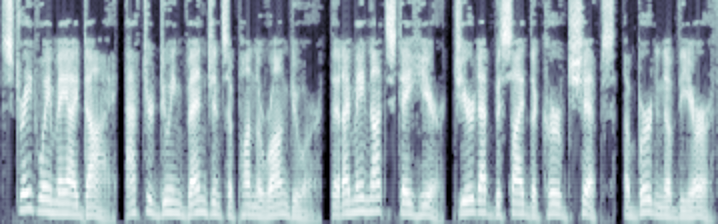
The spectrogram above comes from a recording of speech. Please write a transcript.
Straightway may I die, after doing vengeance upon the wrongdoer, that I may not stay here, jeered at beside the curved ships, a burden of the earth.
